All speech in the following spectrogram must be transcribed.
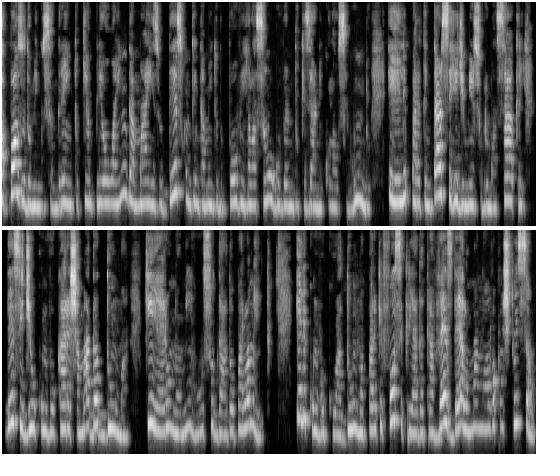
Após o Domingo Sangrento, que ampliou ainda mais o descontentamento do povo em relação ao governo do czar Nicolau II, ele, para tentar se redimir sobre o massacre, decidiu convocar a chamada Duma, que era o nome em russo dado ao parlamento. Ele convocou a Duma para que fosse criada através dela uma nova constituição,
